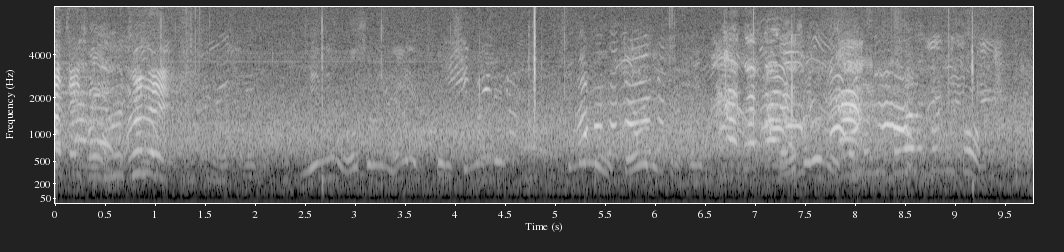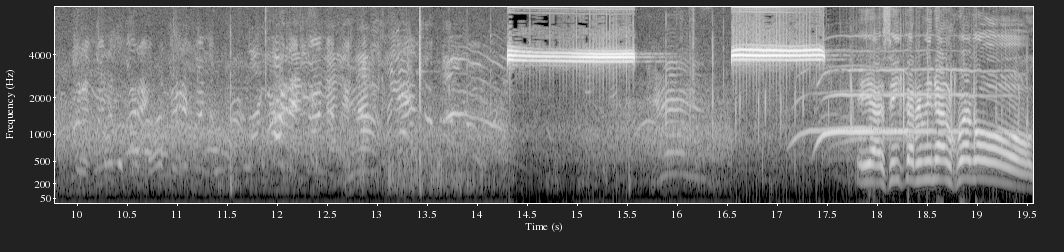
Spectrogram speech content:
1. Y así termina el juego.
